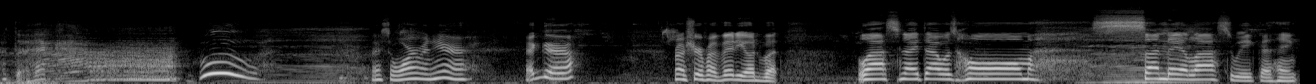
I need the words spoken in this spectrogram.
What the heck? Woo! Nice and warm in here. Hey girl. I'm not sure if I videoed, but last night I was home. Sunday of last week, I think.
